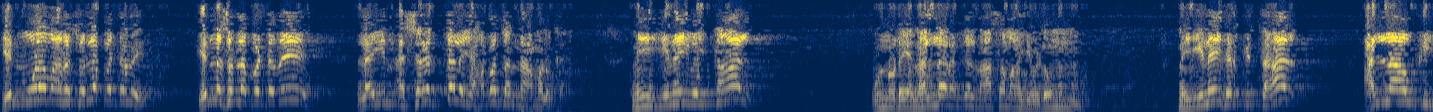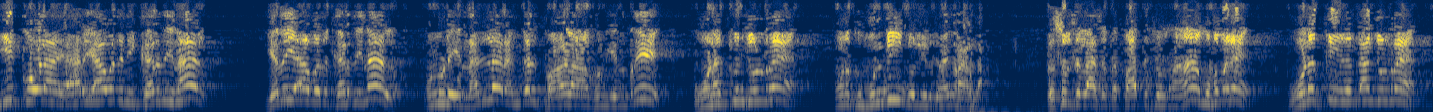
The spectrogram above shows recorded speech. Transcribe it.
என் மூலமாக சொல்லப்பட்டது. என்ன சொல்லப்பட்டது? லைன் அஷ்ரக்த லயஹபதன் அமலுக்க நீ இணை வைத்தால் உன்னுடைய நல்லறங்கள் நாசமாகிவிடும். நீ இணை கற்பித்தால் அல்லாவுக்கு ஈக்குவலா யாரையாவது நீ கருதினால் எதையாவது கருதினால் உன்னுடைய நல்லறங்கள் பாழாகும் என்று உனக்கும் சொல்றேன் உனக்கு முந்தியும் சொல்லியிருக்கிறாங்க அல்லாஹ் ரசூல் சல்லாசத்தை பார்த்து சொல்றான் முகமதே உனக்கு இதைத்தான் சொல்றேன்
